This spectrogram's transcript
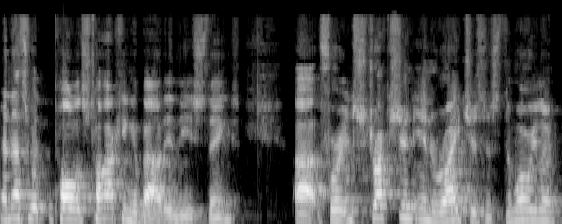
And that's what Paul is talking about in these things. Uh, for instruction in righteousness, the more we learn,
